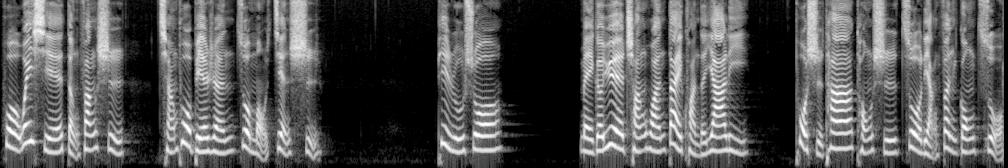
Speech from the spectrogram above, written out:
或威胁等方式强迫别人做某件事。譬如说，每个月偿还贷款的压力，迫使他同时做两份工作。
